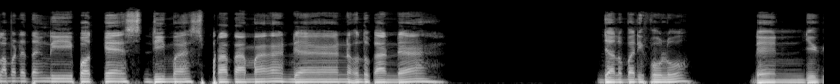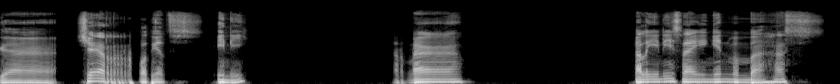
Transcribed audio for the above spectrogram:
Selamat datang di podcast Dimas Pratama dan untuk Anda jangan lupa di follow dan juga share podcast ini. Karena kali ini saya ingin membahas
